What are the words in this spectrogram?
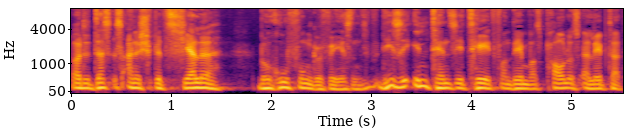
Leute, das ist eine spezielle Berufung gewesen. Diese Intensität von dem, was Paulus erlebt hat.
